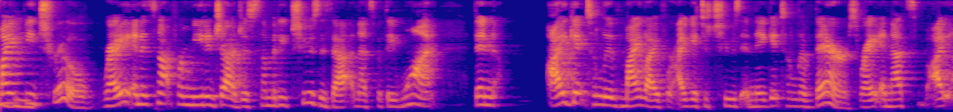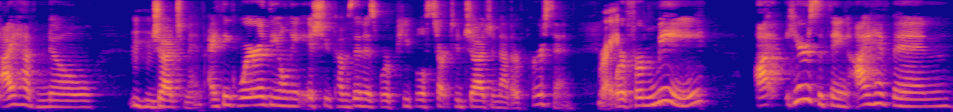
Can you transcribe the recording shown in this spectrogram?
might mm-hmm. be true, right? And it's not for me to judge. If somebody chooses that and that's what they want, then I get to live my life where I get to choose and they get to live theirs, right? And that's, I, I have no mm-hmm. judgment. I think where the only issue comes in is where people start to judge another person. Right. Or for me, I, here's the thing I have been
